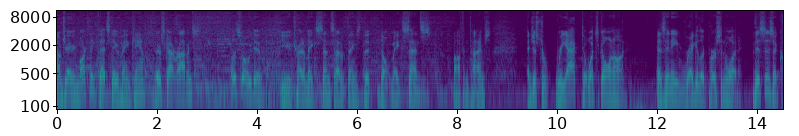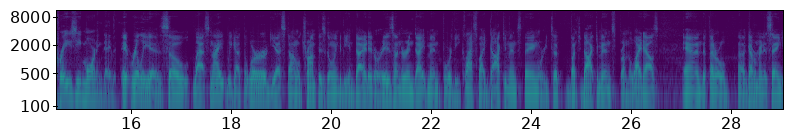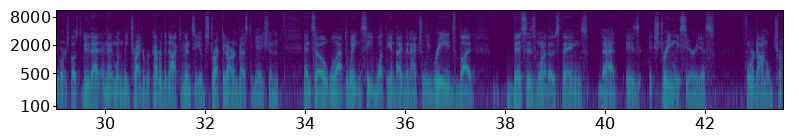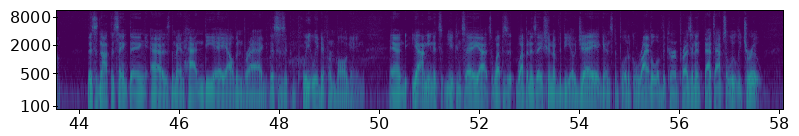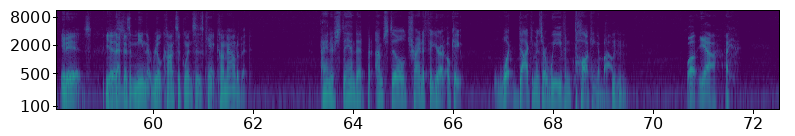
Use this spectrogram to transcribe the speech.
I'm Jamie Markley. That's David Van Camp. There's Scott Robbins. Well, that's what we do. You try to make sense out of things that don't make sense, oftentimes, and just react to what's going on, as any regular person would. This is a crazy morning, David. It really is. So last night we got the word yes, Donald Trump is going to be indicted or is under indictment for the classified documents thing, where he took a bunch of documents from the White House. And the federal uh, government is saying you weren't supposed to do that. And then when we tried to recover the documents, you obstructed our investigation. And so we'll have to wait and see what the indictment actually reads. But this is one of those things that is extremely serious for Donald Trump. This is not the same thing as the Manhattan DA Alvin Bragg. This is a completely different ballgame. And yeah, I mean, it's you can say yeah, it's weaponization of the DOJ against a political rival of the current president. That's absolutely true. It is. Yes. But that doesn't mean that real consequences can't come out of it. I understand that, but I'm still trying to figure out okay, what documents are we even talking about? Mm-hmm. Well, yeah. I,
